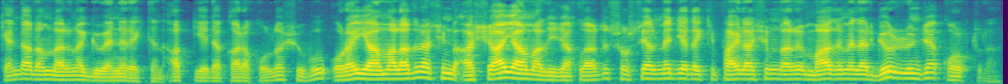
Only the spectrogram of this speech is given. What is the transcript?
Kendi adamlarına güvenerekten adliyede karakolda şu bu orayı yağmaladılar şimdi aşağı yağmalayacaklardı. Sosyal medyadaki paylaşımları malzemeler görülünce korktular.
